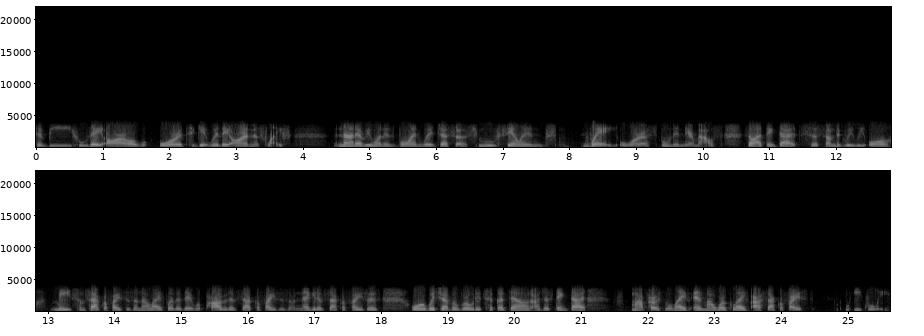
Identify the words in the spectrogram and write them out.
to be who they are or or to get where they are in this life. Not everyone is born with just a smooth sailing way or a spoon in their mouth. So I think that to some degree we all made some sacrifices in our life, whether they were positive sacrifices or negative sacrifices or whichever road it took us down. I just think that my personal life and my work life I sacrificed equally.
